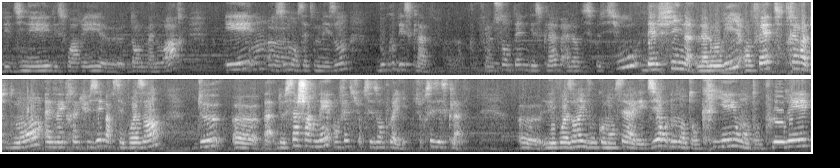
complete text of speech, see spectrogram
des dîners, des soirées dans le manoir, et ils ont dans cette maison beaucoup d'esclaves une centaine d'esclaves à leur disposition. Delphine Lalaurie, en fait, très rapidement, elle va être accusée par ses voisins de, euh, bah, s'acharner en fait sur ses employés, sur ses esclaves. Euh, les voisins, ils vont commencer à aller dire, on entend crier, on entend pleurer,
